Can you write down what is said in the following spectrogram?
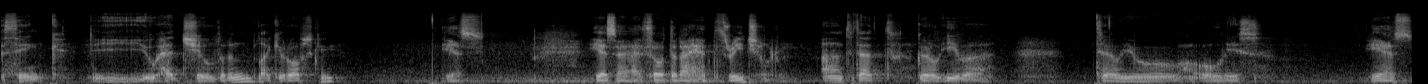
think you had children like Yurovsky? Yes. Yes, I, I thought that I had three children. Uh, did that girl Eva tell you all this? Yes.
